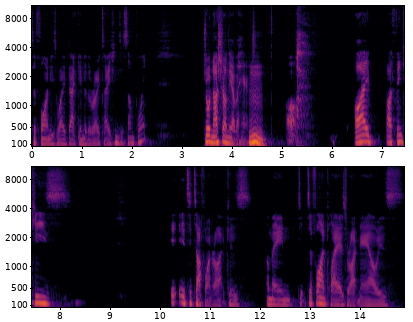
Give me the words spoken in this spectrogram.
to find his way back into the rotations at some point. Jordan Usher, on the other hand, Mm. oh, I I think he's it, it's a tough one, right? Because I mean, to, to find players right now is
